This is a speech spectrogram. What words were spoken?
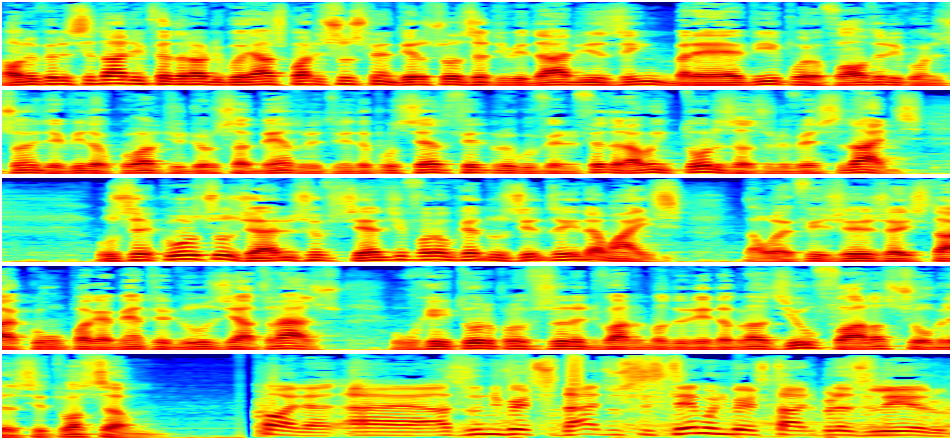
A Universidade Federal de Goiás pode suspender suas atividades em breve por falta de condições devido ao corte de orçamento de 30% feito pelo governo federal em todas as universidades. Os recursos já eram insuficientes e foram reduzidos ainda mais. A UFG já está com o pagamento de luz e atraso. O reitor, professor Edvardo Madureira Brasil, fala sobre a situação. Olha, as universidades, o sistema universitário brasileiro,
